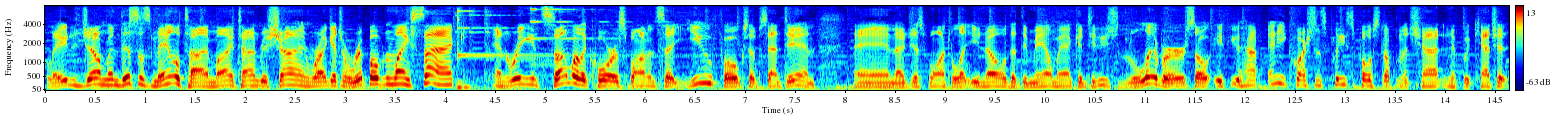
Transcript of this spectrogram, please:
Ladies and gentlemen, this is mail time, my time to shine, where I get to rip open my sack and read some of the correspondence that you folks have sent in. And I just want to let you know that the mailman continues to deliver. So if you have any questions, please post up in the chat, and if we catch it,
